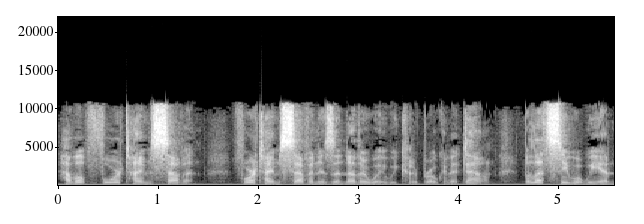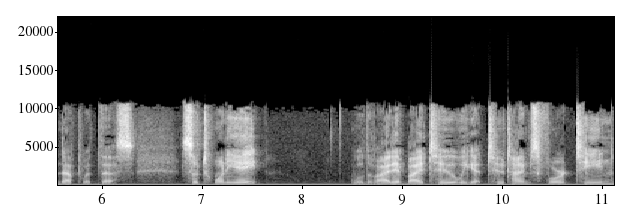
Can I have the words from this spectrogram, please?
how about 4 times 7? 4 times 7 is another way we could have broken it down. But let's see what we end up with this. So 28 We'll divide it by 2. We get 2 times 14.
